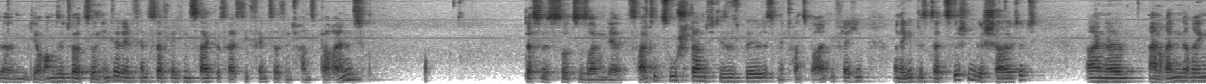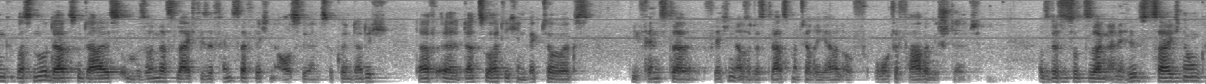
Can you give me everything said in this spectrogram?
ähm, die Raumsituation hinter den Fensterflächen zeigt. Das heißt, die Fenster sind transparent. Das ist sozusagen der zweite Zustand dieses Bildes mit transparenten Flächen. Und da gibt es dazwischen geschaltet eine, ein Rendering, was nur dazu da ist, um besonders leicht diese Fensterflächen auswählen zu können. Dadurch, da, äh, dazu hatte ich in Vectorworks die Fensterflächen, also das Glasmaterial, auf rote Farbe gestellt. Also das ist sozusagen eine Hilfszeichnung,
